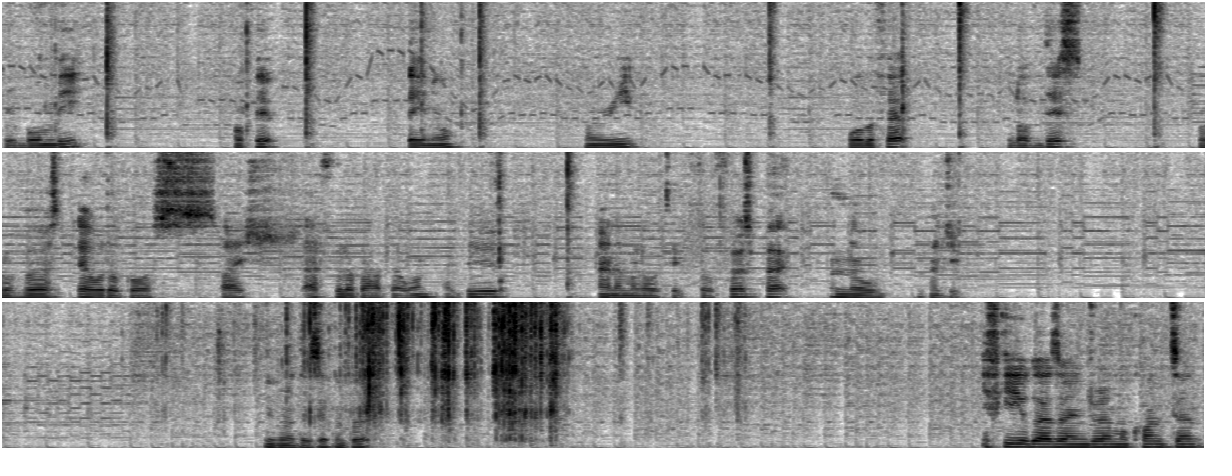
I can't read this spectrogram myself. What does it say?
Ribombee. Hoppip. Daniel. Mareep. Wobbuffet. Love this. Reverse Eldegoss. I I feel like I have that one. I do. And a Milotic. So first pack, no magic. Moving on the second part. If you guys are enjoying my content,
